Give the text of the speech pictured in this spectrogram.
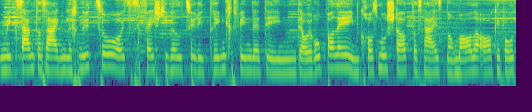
Wir sehen das eigentlich nicht so. Unser Festival Zürich trinkt findet in der Europaallee im Kosmos statt. Das heisst, normale Angebot,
